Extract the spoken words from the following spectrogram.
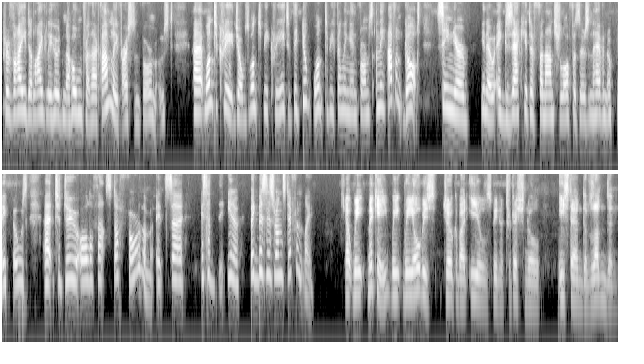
provide a livelihood and a home for their family first and foremost uh, want to create jobs, want to be creative. They don't want to be filling in forms, and they haven't got senior, you know, executive financial officers, and heaven only knows, uh, to do all of that stuff for them. It's uh, it's a you know, big business runs differently. Uh, we, Mickey, we we always joke about eels being a traditional East End of London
